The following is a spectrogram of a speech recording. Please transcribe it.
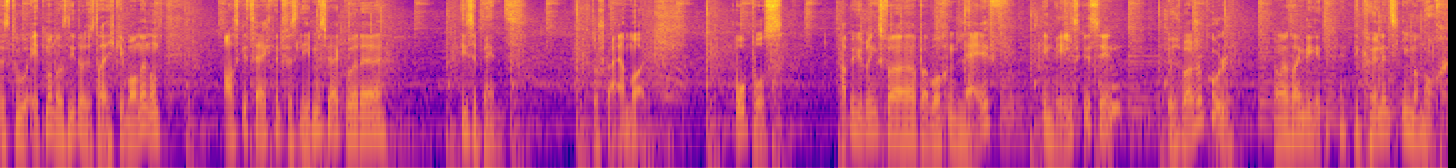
das Duo Edmund aus Niederösterreich gewonnen. Und ausgezeichnet fürs Lebenswerk wurde diese Band der Steiermark. Opus. Habe ich übrigens vor ein paar Wochen live in Wales gesehen. Das war schon cool. Kann man sagen, die, die können es immer noch.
